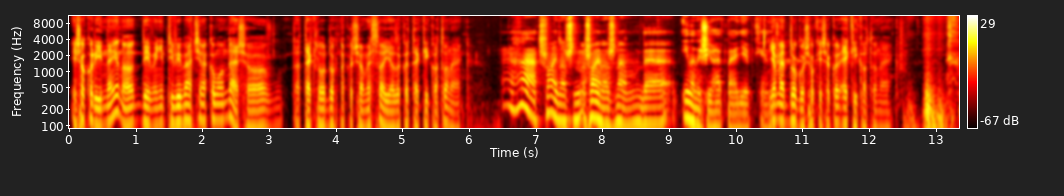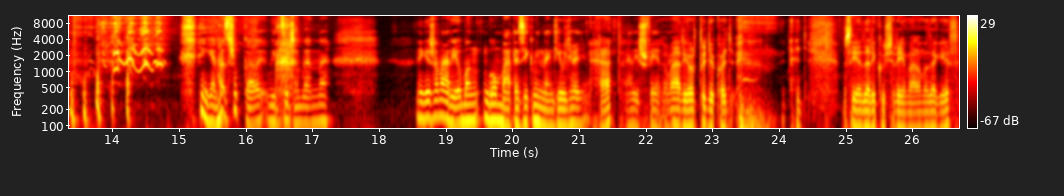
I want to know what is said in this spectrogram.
És akkor innen jön a Dévényi TV bácsinak a mondás, a, a Tech Lordoknak a sameszai, azok a teki katonák? Hát sajnos, sajnos nem, de innen is jöhetne egyébként. Ja, mert drogosok, és akkor eki katonák. Igen, az sokkal viccesebb lenne. Mégis a Márióban gombát eszik mindenki, úgyhogy hát, el is fér. A Mário tudjuk, hogy egy pszichedelikus rémálom az egész.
